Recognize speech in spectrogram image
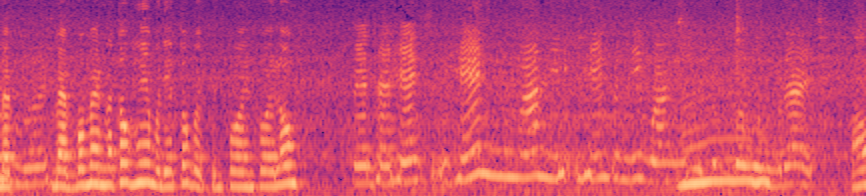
แบขึ้บนเลยแบบบ่แม่นมาตกแห้งบ่เดียวตกแบบเป็นปล่อยเป็นปล่อยลง เป็นไทยแห้งแห้งวันนี้แห้งเป็นอีกวันอืมตกตัวลงไม่ได้อ๋อ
